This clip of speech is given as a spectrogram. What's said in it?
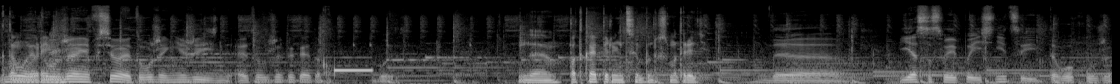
К тому ну, это времени. уже все, это уже не жизнь, это уже какая-то ху... будет. Да, под капельницей буду смотреть. Да. Я со своей поясницей того хуже.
